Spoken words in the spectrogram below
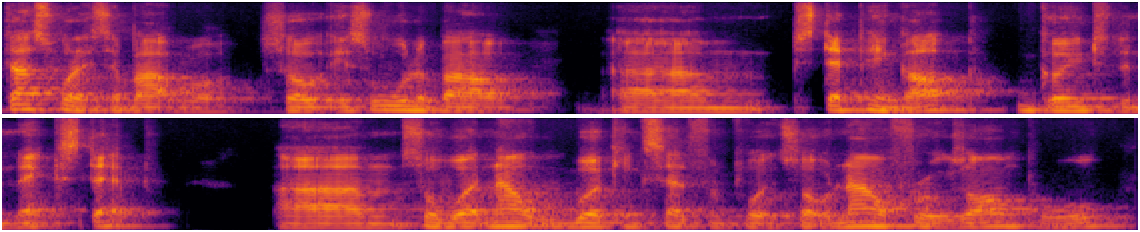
that's what it's about, bro. So it's all about um, stepping up, going to the next step. Um, so what now working self-employed. So now, for example,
